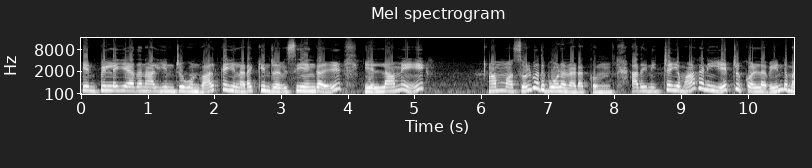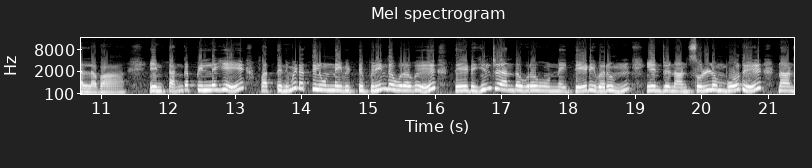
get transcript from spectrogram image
என் பிள்ளையே அதனால் இன்று உன் வாழ்க்கையில் நடக்கின்ற விஷயங்கள் எல்லாமே அம்மா சொல்வது போல நடக்கும். அதை நிச்சயமாக நீ ஏற்றுக்கொள்ள வேண்டுமல்லவா? என் தங்க பிள்ளையே பத்து நிமிடத்தில் உன்னை விட்டு பிரிந்த உறவு தேடுகின்ற அந்த உறவு உன்னை தேடி வரும் என்று நான் சொல்லும்போது நான்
